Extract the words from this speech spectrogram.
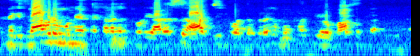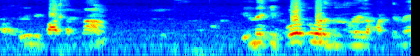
இன்னைக்கு திராவிட முன்னேற்ற கழகத்தினுடைய அரசு ஆட்சிக்கு வந்த பிறகு முப்பத்தி ஒரு மாசத்தை திரும்பி பார்த்தோம்னா இன்னைக்கு போக்குவரத்து துறையில மட்டுமே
